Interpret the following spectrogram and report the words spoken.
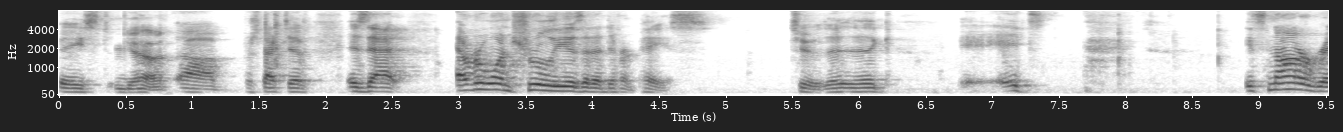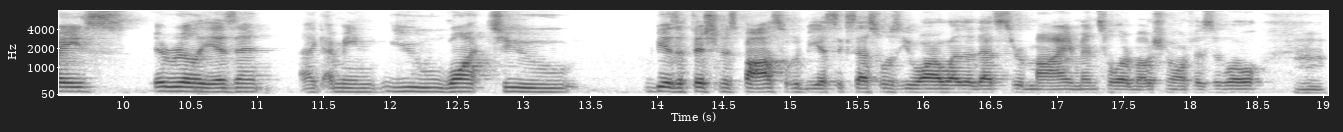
based yeah uh, perspective, is that everyone truly is at a different pace, too. Like it's it's not a race. It really isn't. Like I mean, you want to be as efficient as possible to be as successful as you are, whether that's through mind, mental, or emotional, or physical, Mhm.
